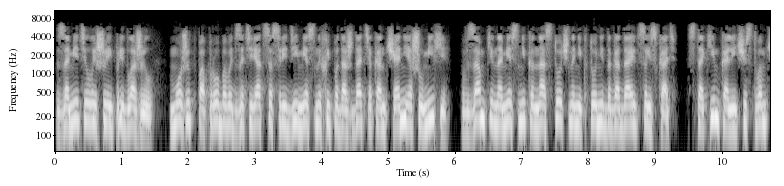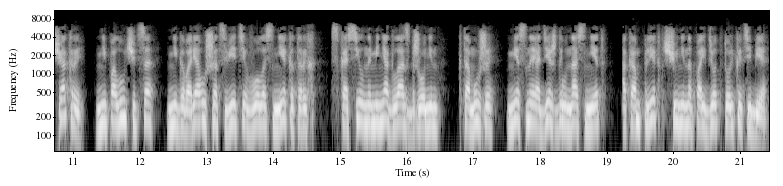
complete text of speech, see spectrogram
заметил Иши и предложил, может попробовать затеряться среди местных и подождать окончания шумихи. В замке наместника нас точно никто не догадается искать. С таким количеством чакры, не получится, не говоря уж о цвете волос некоторых, скосил на меня глаз Джонин. К тому же, местной одежды у нас нет, а комплект Чунина пойдет только тебе.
